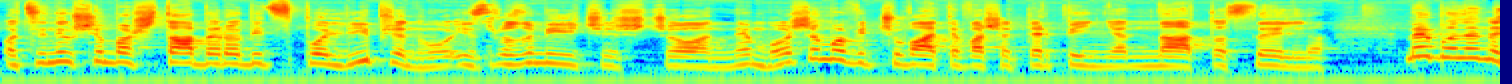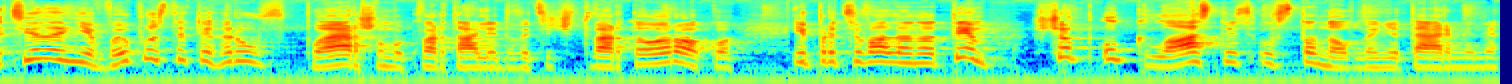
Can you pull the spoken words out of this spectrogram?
Оцінивши масштаби робіт з поліпшенгу і зрозуміючи, що не можемо відчувати ваше терпіння надто сильно, ми були націлені випустити гру в першому кварталі 2024 року і працювали над тим, щоб укластись у встановлені терміни.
